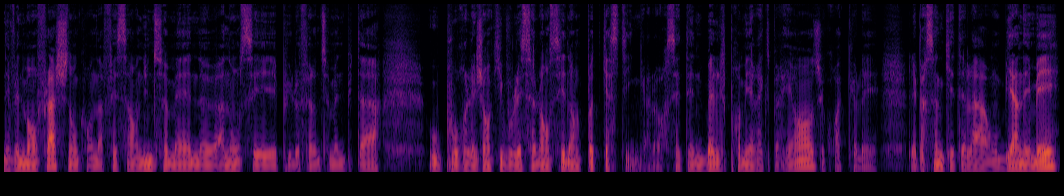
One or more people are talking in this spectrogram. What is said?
événement flash, donc on a fait ça en une semaine, euh, annoncé et puis le faire une semaine plus tard, ou pour les gens qui voulaient se lancer dans le podcasting. Alors c'était une belle première expérience, je crois que les, les personnes qui étaient là ont bien aimé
